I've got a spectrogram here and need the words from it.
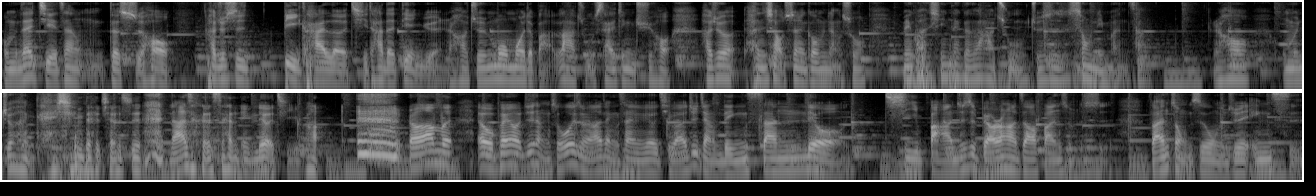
我们在结账的时候，他就是避开了其他的店员，然后就是默默的把蜡烛塞进去后，他就很小声的跟我们讲说，没关系，那个蜡烛。就是送你们这样，然后我们就很开心的，就是拿着三零六七八，然后他们，哎，我朋友就想说，为什么要讲三零六七八？就讲零三六七八，就是不要让他知道发生什么事。反正总之，我们就是因此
